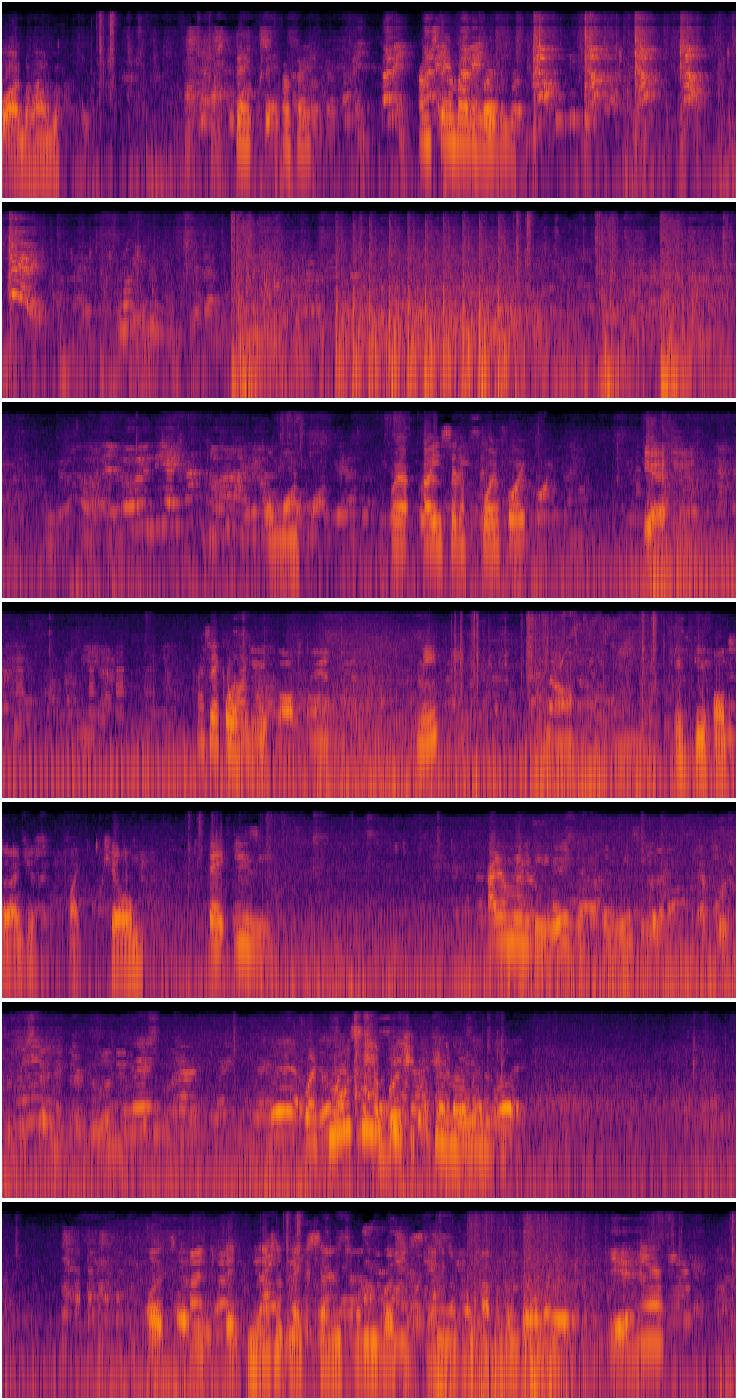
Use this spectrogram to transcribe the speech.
here too at the quad behind you. Thanks. Okay. I'm staying by the buggy. One more. Where? Oh, you set up a point for it? Yeah. I say come on. Default, man. Me? No. These defaults that I just like killed. They're easy. I don't mean to be rude, but they're easy. Yo, that, that bush was just standing there. He really need to get somebody. Like, who would see a bush in the middle of the Well, it's kind. It doesn't make sense when a bush is standing up on top of a building. Yeah. Yeah.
